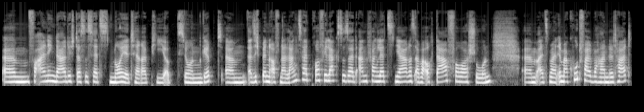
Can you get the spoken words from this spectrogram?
Ähm, vor allen Dingen dadurch, dass es jetzt neue Therapieoptionen gibt. Ähm, also ich bin auf einer Langzeitprophylaxe seit Anfang letzten Jahres, aber auch davor schon. Ähm, als man im Akutfall behandelt hat,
